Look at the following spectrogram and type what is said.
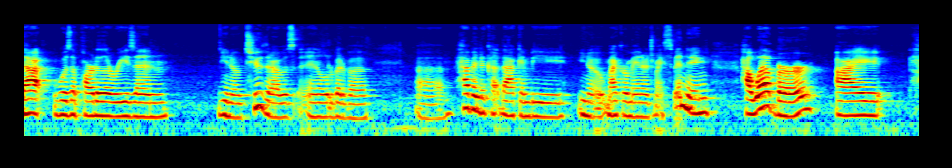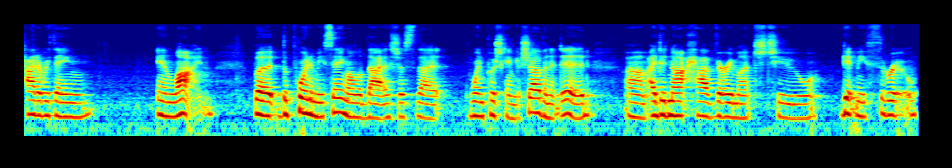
that was a part of the reason, you know, too, that I was in a little bit of a uh, having to cut back and be, you know, micromanage my spending. However, I had everything in line. But the point of me saying all of that is just that when push came to shove, and it did, um, I did not have very much to get me through.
